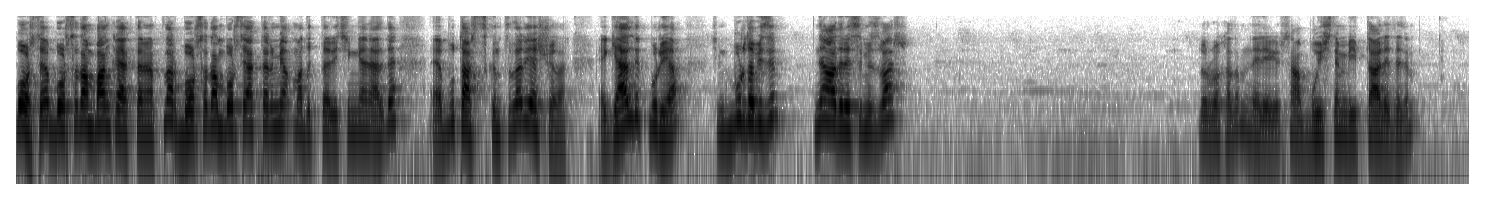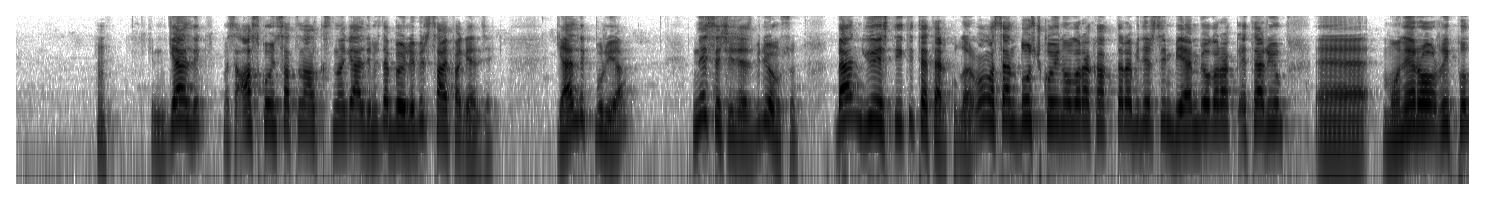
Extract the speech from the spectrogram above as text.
borsaya, borsadan bankaya aktarım yaptılar. Borsadan borsaya aktarım yapmadıkları için genelde e, bu tarz sıkıntıları yaşıyorlar. E, geldik buraya. Şimdi burada bizim ne adresimiz var? Dur bakalım nereye gidiyoruz? Ha, bu işlemi bir iptal edelim. Hı. Şimdi geldik. Mesela Ascoin satın al kısmına geldiğimizde böyle bir sayfa gelecek. Geldik buraya. Ne seçeceğiz biliyor musun? Ben USDT Tether kullanırım ama sen Dogecoin olarak aktarabilirsin. BNB olarak Ethereum, e, Monero, Ripple.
